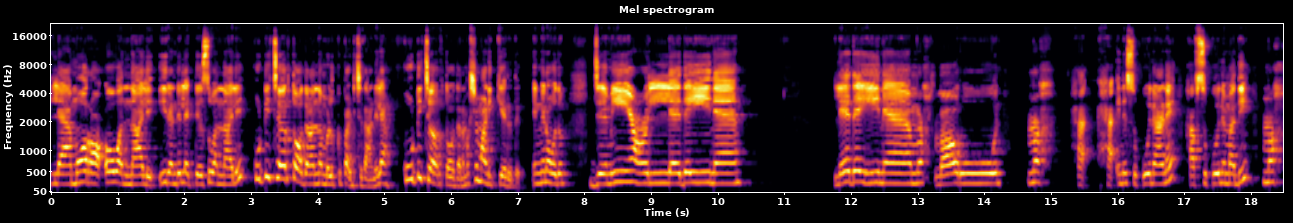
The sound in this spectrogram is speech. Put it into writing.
ലാമോ റോ ഓ വന്നാൽ ഈ രണ്ട് ലെറ്റേഴ്സ് വന്നാൽ കൂട്ടിച്ചേർത്ത് ഓതണം നമ്മൾക്ക് പഠിച്ചതാണ് അല്ലേ കൂട്ടിച്ചേർത്ത് ഓതണം പക്ഷെ മണിക്കരുത്. എങ്ങനെ ഓതും? ജമീന മുഹ്ലറൂൻ സുക്കൂനാണ് ഹഫ് സുക്കൂന് മതി. മുഹ്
